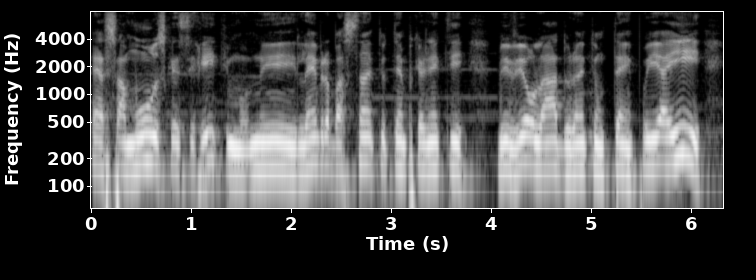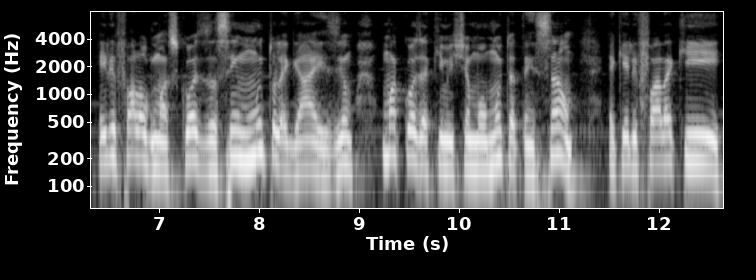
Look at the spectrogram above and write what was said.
essa música, esse ritmo, me lembra bastante o tempo que a gente viveu lá durante um tempo. E aí ele fala algumas coisas assim muito legais. E uma coisa que me chamou muito a atenção é que ele fala que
